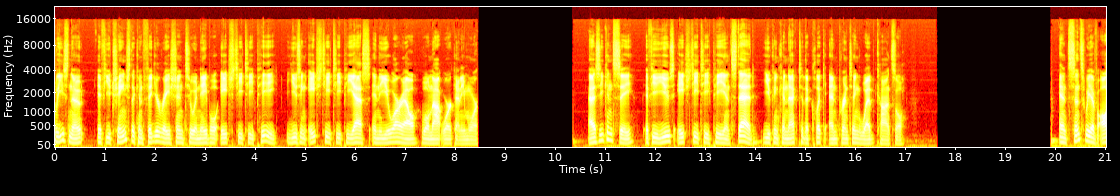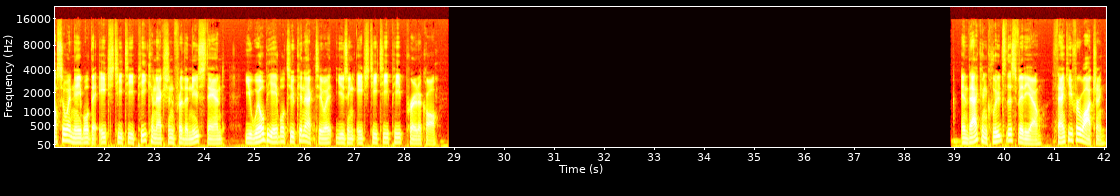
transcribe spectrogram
Please note, if you change the configuration to enable HTTP, using HTTPS in the URL will not work anymore. As you can see, if you use HTTP instead, you can connect to the Qlik NPrinting web console. And since we have also enabled the HTTP connection for the newsstand, you will be able to connect to it using HTTP protocol. And that concludes this video. Thank you for watching.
